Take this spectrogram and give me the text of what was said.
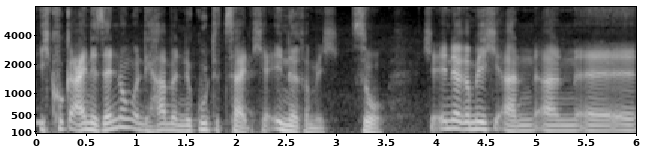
ich gucke eine Sendung und ich habe eine gute Zeit. Ich erinnere mich. So. Ich erinnere mich an, an äh,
